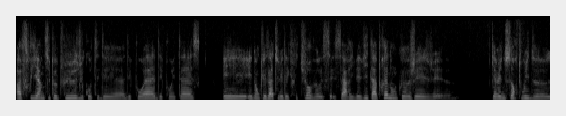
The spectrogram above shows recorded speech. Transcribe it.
à fouiller un petit peu plus du côté des, euh, des poètes, des poétesses. Et, donc les ateliers d'écriture, euh, c'est arrivé vite après. Donc euh, j'ai, il y avait une sorte, oui, de,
